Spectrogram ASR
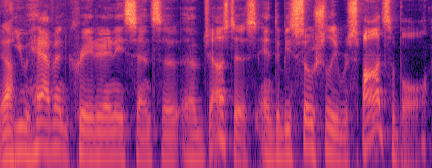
Yeah. you haven't created any sense of, of justice. And to be socially responsible,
